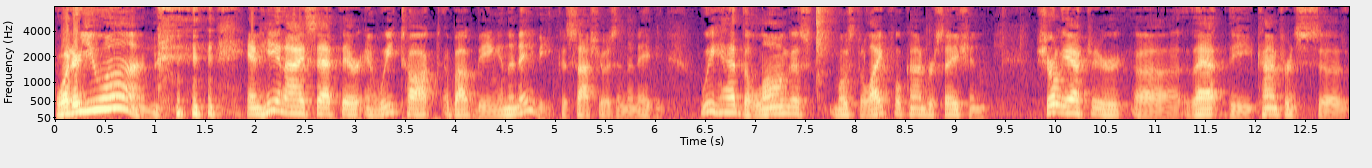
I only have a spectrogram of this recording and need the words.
What are you on?" and he and I sat there and we talked about being in the Navy because Sasha was in the Navy. We had the longest, most delightful conversation. Shortly after uh, that, the conference uh,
